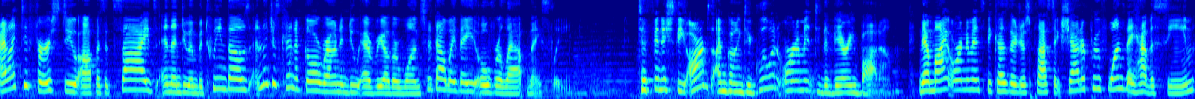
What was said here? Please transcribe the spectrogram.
I like to first do opposite sides and then do in between those and then just kind of go around and do every other one so that way they overlap nicely. To finish the arms, I'm going to glue an ornament to the very bottom. Now my ornaments, because they're just plastic shatterproof ones, they have a seam.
